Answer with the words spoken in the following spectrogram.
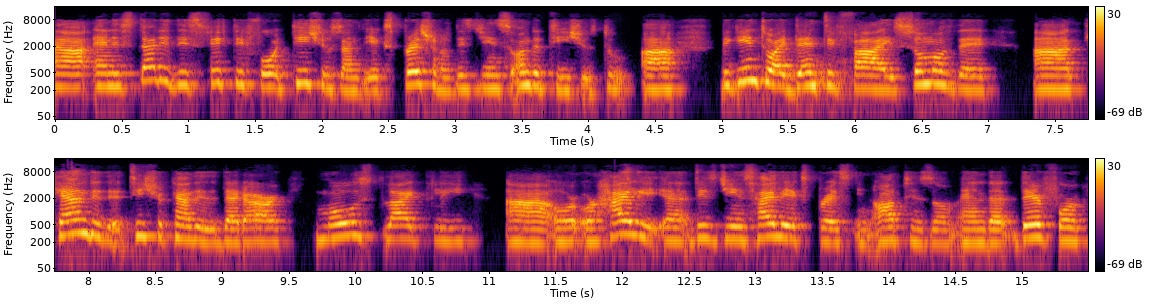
uh, and study these 54 tissues and the expression of these genes on the tissues to uh, begin to identify some of the uh, candidate tissue candidates that are most likely uh, or, or, highly uh, these genes highly expressed in autism and that therefore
